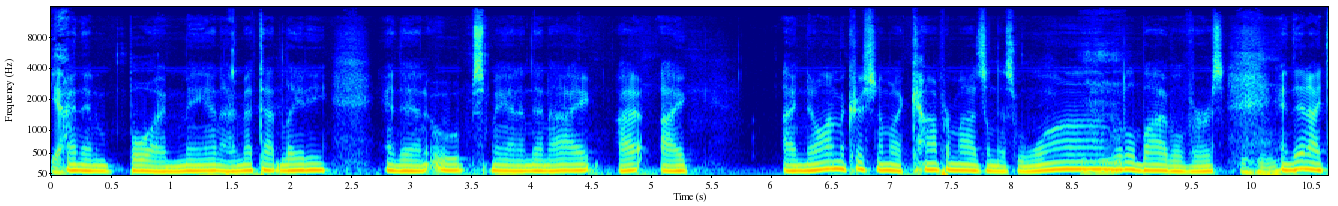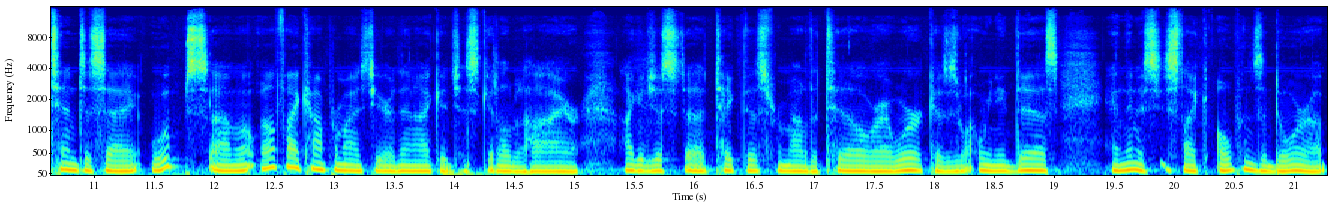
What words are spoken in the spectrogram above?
Yeah. And then, boy, man, I met that lady, and then, oops, man, and then I, I, I, I know I'm a Christian. I'm going to compromise on this one Mm-hmm. little Bible verse, and then I tend to say, "Whoops! Um, well, if I compromised here, then I could just get a little bit higher. I could just uh, take this from out of the till where I work because we need this." And then it's just like opens the door up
